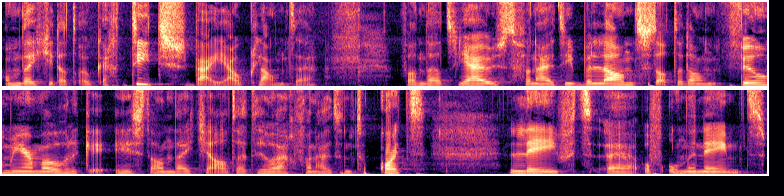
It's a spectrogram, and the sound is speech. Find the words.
omdat je dat ook echt teach bij jouw klanten. Van dat juist vanuit die balans, dat er dan veel meer mogelijk is dan dat je altijd heel erg vanuit een tekort leeft uh, of onderneemt.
